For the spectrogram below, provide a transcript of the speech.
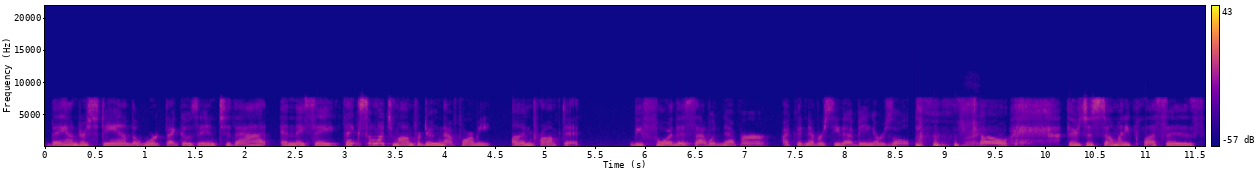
they understand the work that goes into that. And they say, Thanks so much, mom, for doing that for me, unprompted before this that would never i could never see that being a result right. so there's just so many pluses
